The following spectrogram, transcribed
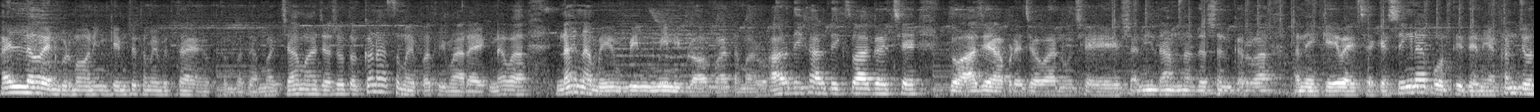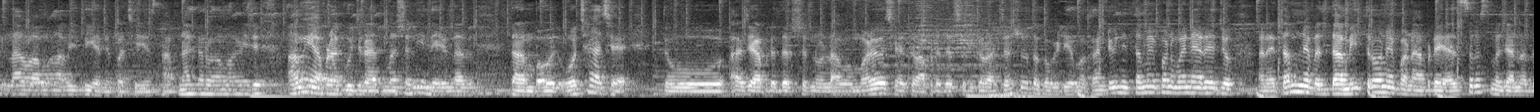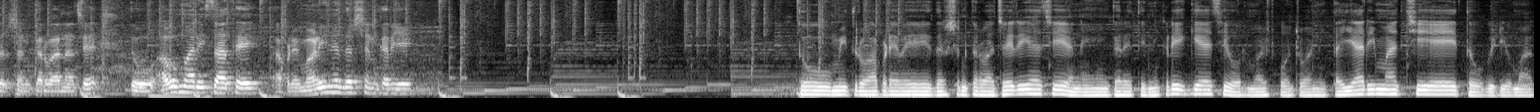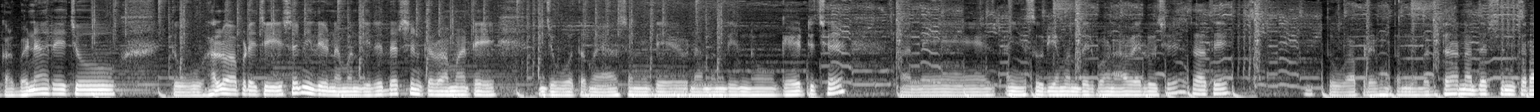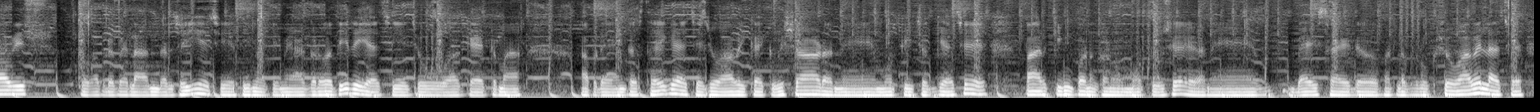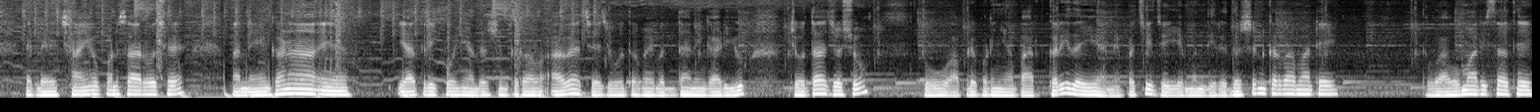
Hello and good morning કેમ છો તમે બધા? તમે બધા મજામાં જશો તો ઘણા સમય પછી મારા એક નવા, નાના મિની બ્લોગમાં તમારું હાર્દિક હાર્દિક સ્વાગત છે. તો આજે આપણે જવાનું છે શનિધામના દર્શન કરવા અને કહેવાય છે કે સિંગણાપુરથી તેની અખંડ જ્યોત લાવવામાં આવી હતી અને પછી સ્થાપના કરવામાં આવી છે. અમે આપણા ગુજરાતમાં શનિદેવના ધામ બહુ જ ઓછા છે, તો આજે આપણે દર્શનનો લાવો મળ્યો છે, તો આપણે દર્શન કરવા જશું, તો વિડીયોમાં કન્ટિન્યુ તમે પણ બન્યા રહેજો, અને તમને બધા મિત્રોને પણ આપણે સરસ મજાના દર્શન કરવાના છે, તો આવો મારી સાથે, આપણે મળીને દર્શન કરીએ. તો મિત્રો, આપણે હવે દર્શન કરવા જઈ રહ્યા છીએ અને ઘરેથી નીકળી ગયા છીએ ઓલમોસ્ટ પહોંચવાની તૈયારીમાં છીએ, તો વિડીયોમાં આગળ બન્યા રહેજો. તો હાલો આપણે જઈએ શનિદેવના મંદિરે દર્શન કરવા માટે. જુઓ તમે, આ શનિદેવના મંદિરનો ગેટ છે અને અહીંયા સૂર્ય મંદિર પણ આવેલું છે સાથે. તો આપણે હું તમને બધાના દર્શન કરાવીશ. તો આપણે પહેલાં અંદર જઈએ છીએ, ધીમે ધીમે આગળ વધી રહ્યા છીએ. જો આ ગેટમાં આપણે એન્ટર થઈ ગયા છે, જો આવી કંઈક વિશાળ અને મોટી જગ્યા છે, પાર્કિંગ પણ ઘણું મોટું છે અને બે સાઈડ, મતલબ વૃક્ષો આવેલા છે, એટલે છાંયો પણ સારો છે અને ઘણા યાત્રિકો અહીંયા દર્શન કરવા આવ્યા છે. જો તમે બધાની ગાડીઓ જોતા જશો તો આપણે પણ અહીંયા પાર્ક કરી દઈએ અને પછી જઈએ મંદિરે દર્શન કરવા માટે. તો આવો મારી સાથે.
